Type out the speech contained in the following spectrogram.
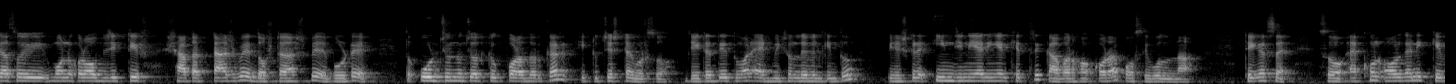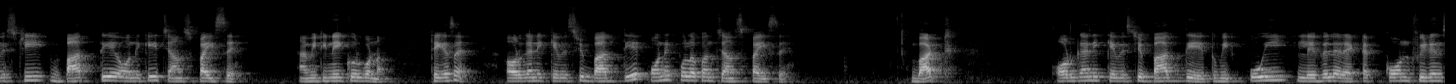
যাস ওই মনে করো অবজেক্টিভ সাত আটটা আসবে, দশটা আসবে বোর্ডে তো ওর জন্য যতটুকু পড়া দরকার, একটু চেষ্টা করছ যেটা দিয়ে তোমার অ্যাডমিশন লেভেল কিন্তু বিশেষ করে ইঞ্জিনিয়ারিংয়ের ক্ষেত্রে কাভার করা পসিবল না, ঠিক আছে? সো এখন অর্গানিক কেমিস্ট্রি বাদ দিয়ে অনেকেই চান্স পাইছে। আমি টিনেই করব না, ঠিক আছে? অর্গানিক কেমিস্ট্রি বাদ দিয়ে অনেক পোলাপান চান্স পাইছে। বাট অর্গানিক কেমিস্ট্রি বাদ দিয়ে তুমি ওই লেভেলের একটা কনফিডেন্স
